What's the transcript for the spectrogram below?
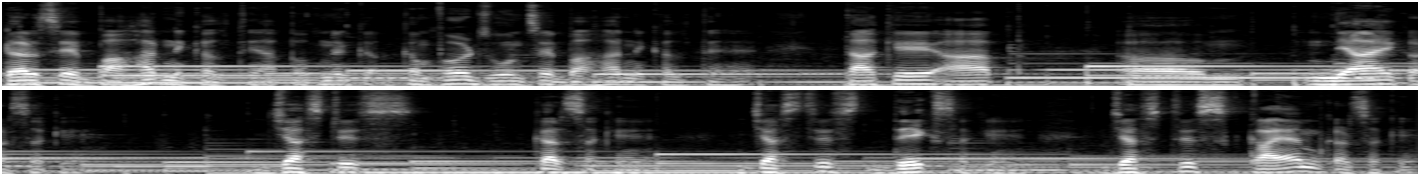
डर से बाहर निकलते हैं, आप अपने कंफर्ट जोन से बाहर निकलते हैं, ताकि आप न्याय कर सकें जस्टिस कर सकें जस्टिस देख सकें जस्टिस कायम कर सकें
